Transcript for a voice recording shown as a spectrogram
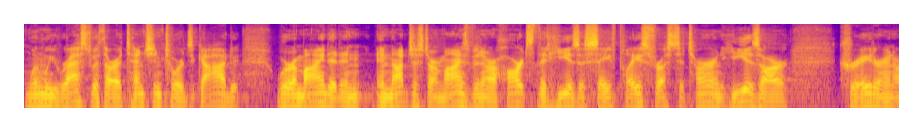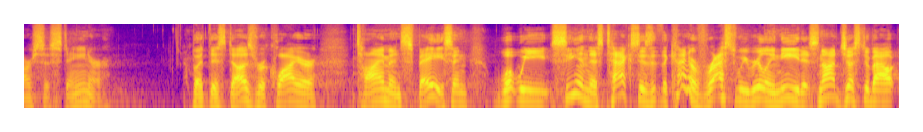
When we rest with our attention towards God, we're reminded, and, not just our minds, but in our hearts, that He is a safe place for us to turn. He is our creator and our sustainer. But this does require time and space. And what we see in this text is that the kind of rest we really need, it's not just about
